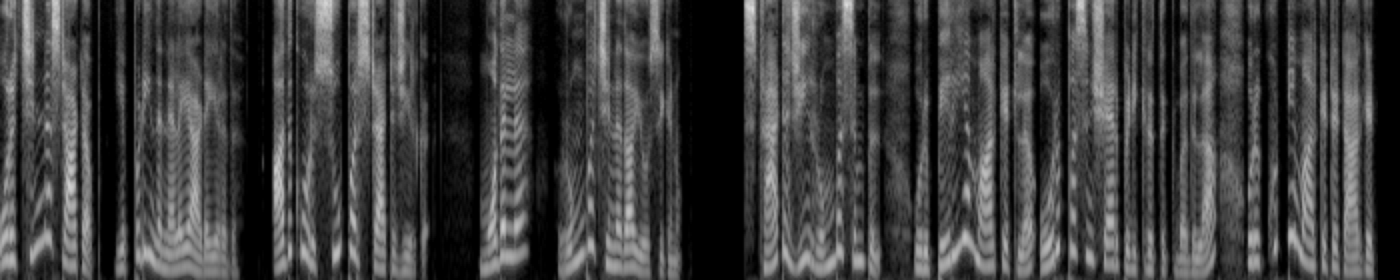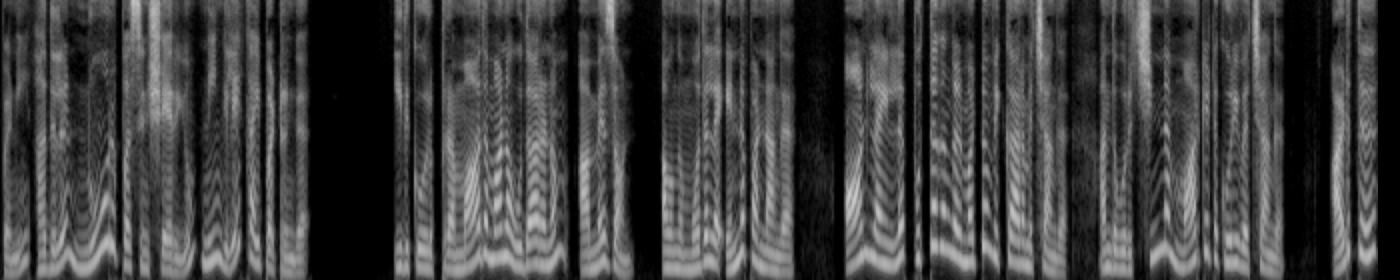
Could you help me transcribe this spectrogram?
ஒரு சின்ன ஸ்டார்ட் அப் எப்படி இந்த நிலைய அடையிறது? அதுக்கு ஒரு சூப்பர் ஸ்ட்ராட்டஜி இருக்கு. முதல்ல ரொம்ப சின்னதா யோசிக்கணும். ஸ்ட்ராட்டஜி ரொம்ப சிம்பிள் ஒரு பெரிய மார்க்கெட்ல ஒரு பர்சன்ட் ஷேர் பிடிக்கிறதுக்கு பதிலா ஒரு குட்டி மார்க்கெட்டை டார்கெட் பண்ணி அதுல நூறு பர்சன்ட் ஷேரையும் நீங்களே கைப்பற்றுங்க. இதுக்கு ஒரு பிரமாதமான உதாரணம் அமேசான் அவங்க முதல்ல என்ன பண்ணாங்க? ஆன்லைன்ல புத்தகங்கள் மட்டும் விற்க ஆரம்பிச்சாங்க. அந்த ஒரு சின்ன மார்க்கெட்டை கூறி வச்சாங்க. அடுத்து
